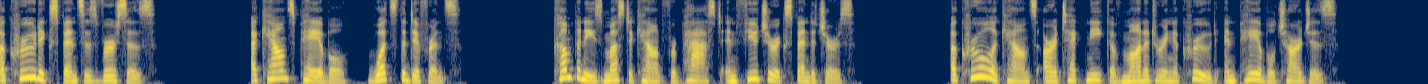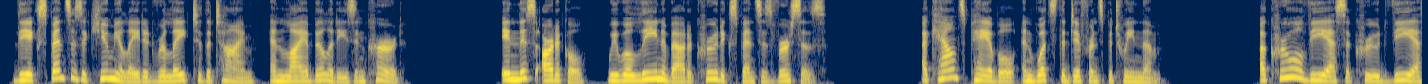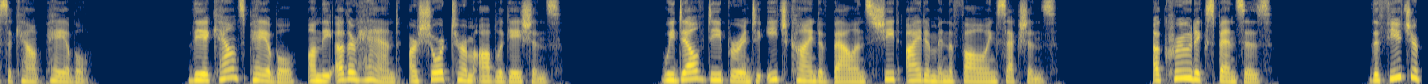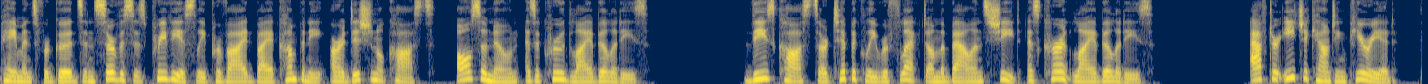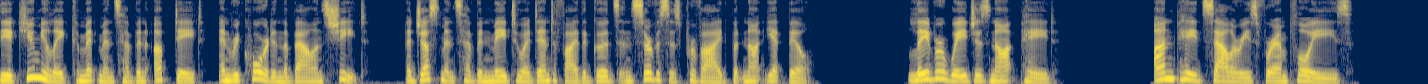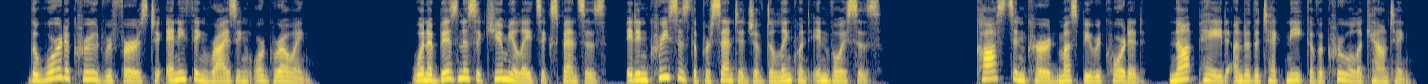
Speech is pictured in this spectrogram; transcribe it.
Accrued expenses versus accounts payable, what's the difference? Companies must account for past and future expenditures. Accrual accounts are a technique of monitoring accrued and payable charges. The expenses accumulated relate to the time and liabilities incurred. In this article, we will lean about accrued expenses versus accounts payable and what's the difference between them. Accrual vs accrued vs account payable. The accounts payable, on the other hand, are short term obligations. We delve deeper into each kind of balance sheet item in the following sections. Accrued expenses. The future payments for goods and services previously provided by a company are additional costs, also known as accrued liabilities. These costs are typically reflect on the balance sheet as current liabilities. After each accounting period, the accumulate commitments have been update and record in the balance sheet. Adjustments have been made to identify the goods and services provide but not yet bill. Labor wages not paid. Unpaid salaries for employees. The word accrued refers to anything rising or growing. When a business accumulates expenses, it increases the percentage of delinquent invoices. Costs incurred must be recorded, not paid under the technique of accrual accounting.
